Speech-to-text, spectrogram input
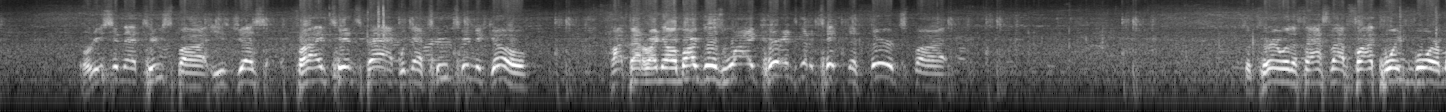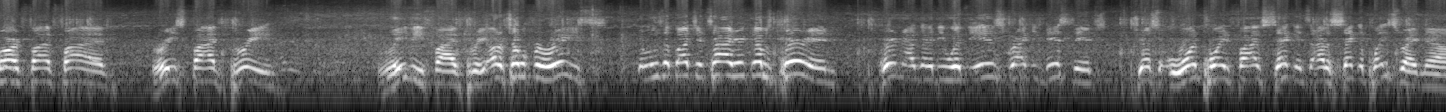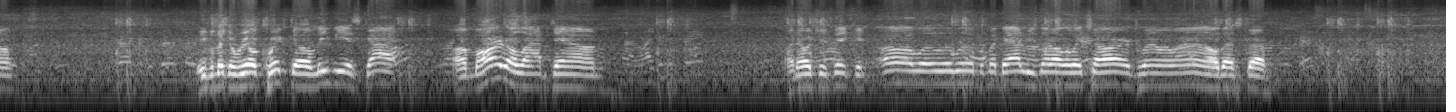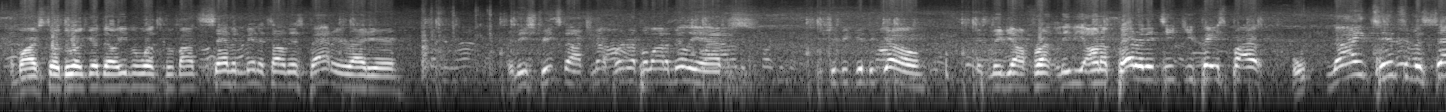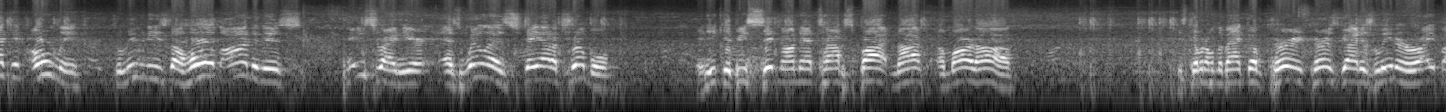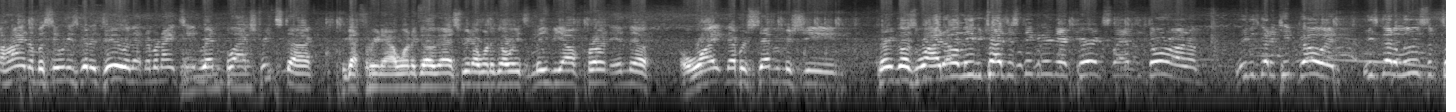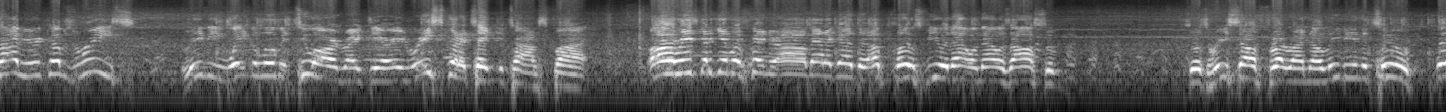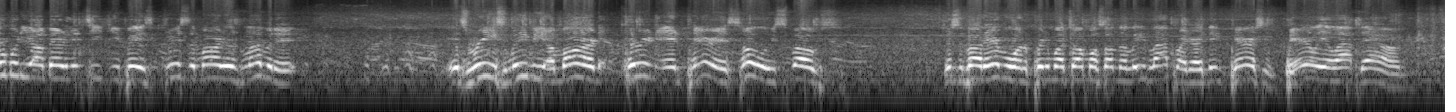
Reese in that two spot. He's just five tenths back. We got two ten to go. Hot battle right now. Amard goes wide. Curran's going to take the third spot. So Curran with a fast lap, 5.4, Amard 5.5, Reese 5.3, Levy 5.3. Out of trouble for Reese. Gonna lose a bunch of time. Here comes Curran. Curran now gonna be within striking distance. Just 1.5 seconds out of second place right now. Levy looking real quick though. Levy has got Amard a lap down. I know what you're thinking. Oh, well, well, but my battery's not all the way charged. All that stuff. Lamar's still doing good though, even with about seven minutes on this battery right here. And these street stocks are not burning up a lot of milliamps. Should be good to go. It's Levy out front. Levy on a better than TQ pace by nine tenths of a second only. So Levy needs to hold on to this pace right here as well as stay out of trouble. And he could be sitting on that top spot, knock Amart off. He's coming up on the back of Curran. Curran's got his leader right behind him. Let's see what he's going to do in that number 19 red and black street stock. We got three down, one to go, guys. Three down, one to go. It's Levy out front in the white number seven machine. Curran goes wide. Oh, Levy tries to stick it in there. Curran slams the door on him. Levy's going to keep going. He's going to lose some time. Here comes Reese. Levy waiting a little bit too hard right there. And Reese going to take the top spot. Oh, Reese going to give a fender. Oh, man, I got the up close view of that one. That was awesome. So it's Reese out front right now. Levy in the two. Nobody on better than TQ Pace. Chris Amard is loving it. It's Reese, Levy, Amard, Curran, and Paris. Holy smokes. Just about everyone are pretty much almost on the lead lap right here. I think Paris is barely a lap down.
